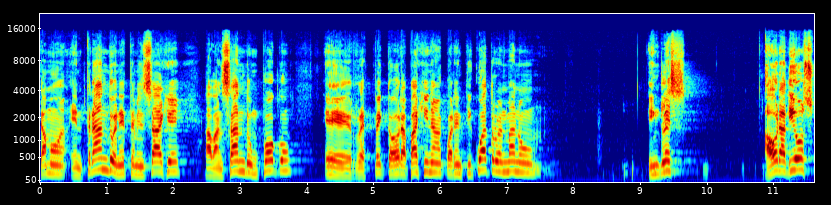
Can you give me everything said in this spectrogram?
Estamos entrando en este mensaje, avanzando un poco eh, respecto ahora a página 44, hermano inglés. Ahora Dios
